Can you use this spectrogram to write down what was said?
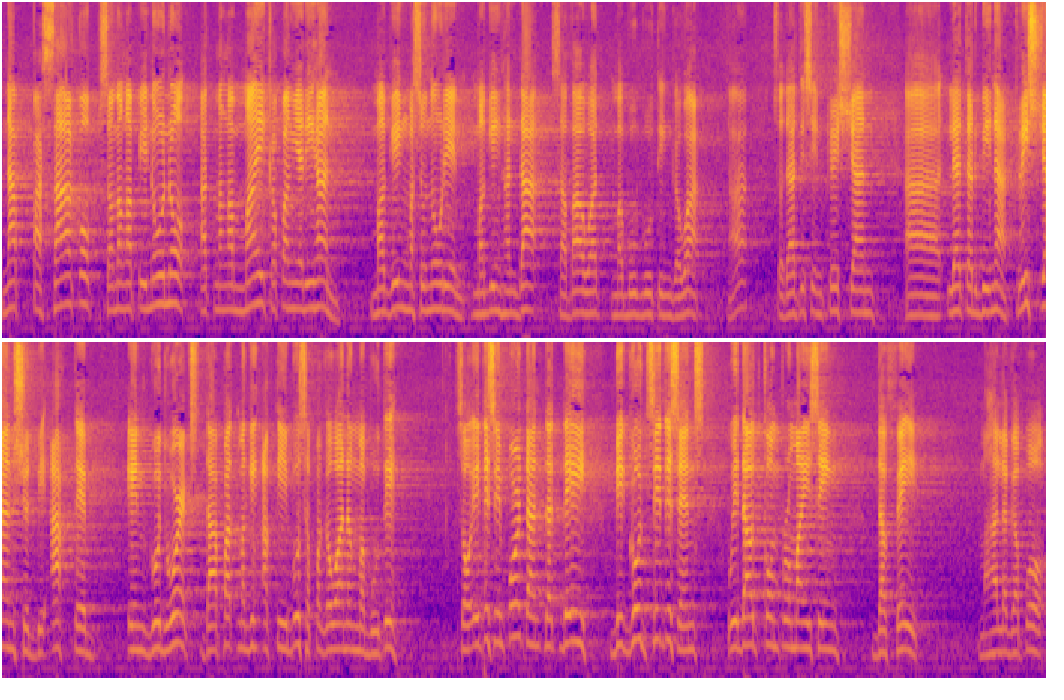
na pasakop sa mga pinuno at mga may kapangyarihan, maging masunurin, maging handa sa bawat mabubuting gawa. Ha? So that is in Christian uh, letter B na, Christians should be active in good works. Dapat maging aktibo sa paggawa ng mabuti. So it is important that they be good citizens without compromising the faith. Mahalaga po,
